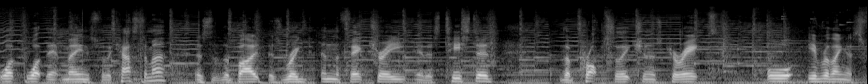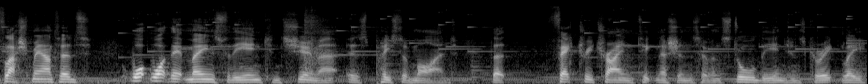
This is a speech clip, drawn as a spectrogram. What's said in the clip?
what, what that means for the customer is that the boat is rigged in the factory, it is tested, the prop selection is correct, or everything is flush mounted. What, what that means for the end consumer is peace of mind, that factory trained technicians have installed the engines correctly,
